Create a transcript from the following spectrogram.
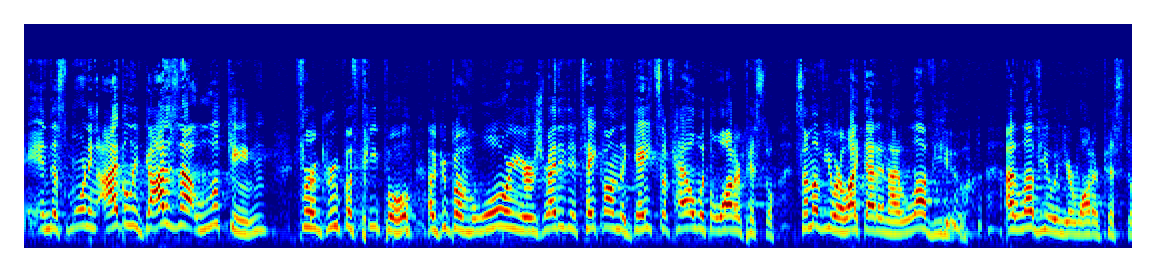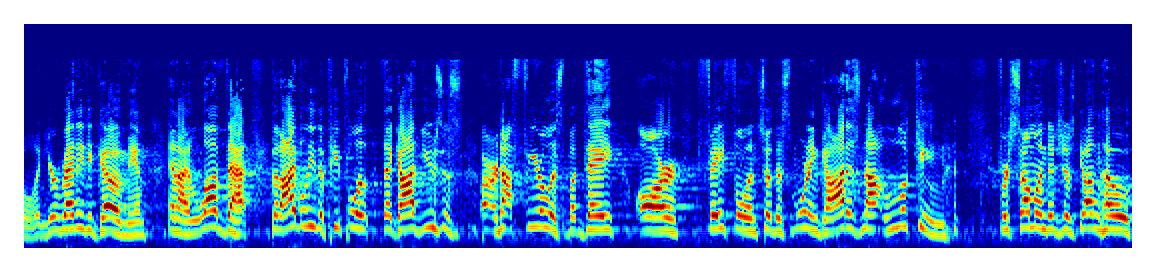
And this morning, I believe God is not looking for a group of people, a group of warriors ready to take on the gates of hell with a water pistol. Some of you are like that, and I love you. I love you and your water pistol, and you're ready to go, man. And I love that. But I believe the people that God uses are not fearless, but they are faithful. And so this morning, God is not looking for someone to just gung ho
